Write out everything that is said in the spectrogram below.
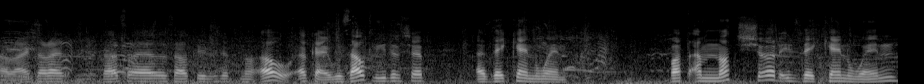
all right, all right. That's why without leadership, no. Oh, okay. Without leadership, uh, they can win. But I'm not sure if they can win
